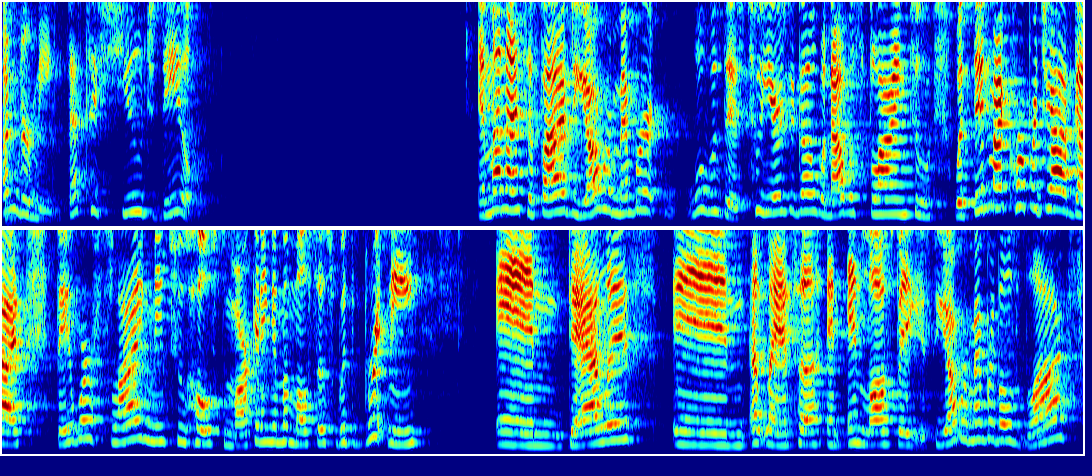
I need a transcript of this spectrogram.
under me. That's a huge deal. In my nine to five, do y'all remember what was this two years ago when I was flying to within my corporate job, guys? They were flying me to host marketing and mimosas with Britney in Dallas, in Atlanta, and in Las Vegas. Do y'all remember those vlogs?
